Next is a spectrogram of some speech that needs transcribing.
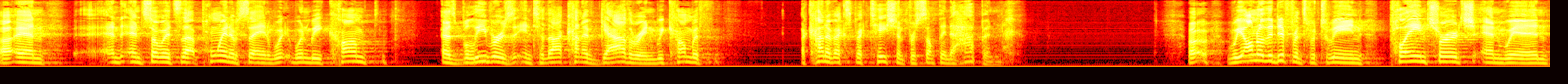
Uh, and, and, and so it's that point of saying when we come as believers into that kind of gathering, we come with a kind of expectation for something to happen. Uh, we all know the difference between playing church and when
